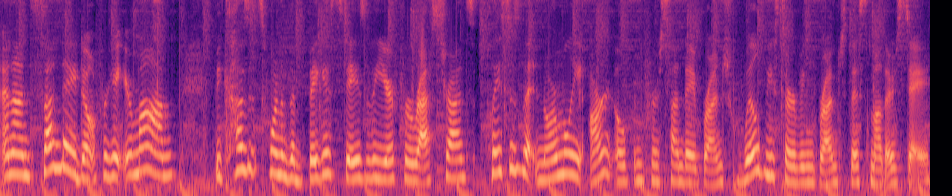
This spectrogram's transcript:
And on Sunday, don't forget your mom. Because it's one of the biggest days of the year for restaurants, places that normally aren't open for Sunday brunch will be serving brunch this Mother's Day.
